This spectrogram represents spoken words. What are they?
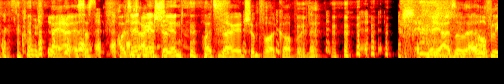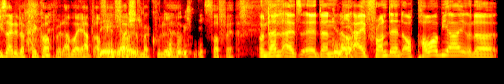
alles gut. naja, ist das heutzutage, ein, heutzutage ein Schimpfwort Corporate, ne? nee, also äh, hoffentlich seid ihr doch kein Corporate, aber ihr habt auf nee, jeden Fall ich, schon mal coole Software. Und dann als äh, dann genau. BI Frontend auch Power BI oder?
